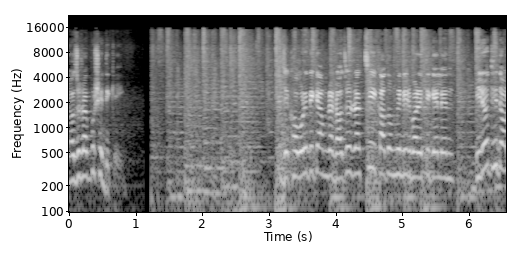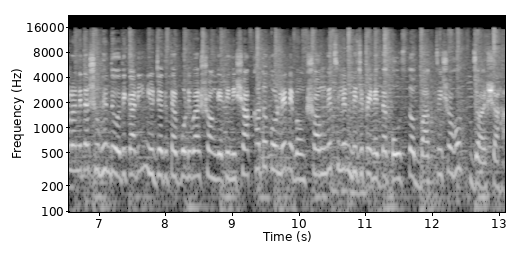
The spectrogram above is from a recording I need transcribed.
নজর রাখব সেদিকেই। যে খবরের দিকে আমরা নজর রাখছি, কাদম্বিনীর বাড়িতে গেলেন বিরোধী দলনেতা শুভেন্দু অধিকারী। নির্যাতিতার পরিবার সঙ্গে তিনি সাক্ষাৎ করলেন এবং সঙ্গে ছিলেন বিজেপি নেতা কৌস্তব বাগচি সহ জয় সাহা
